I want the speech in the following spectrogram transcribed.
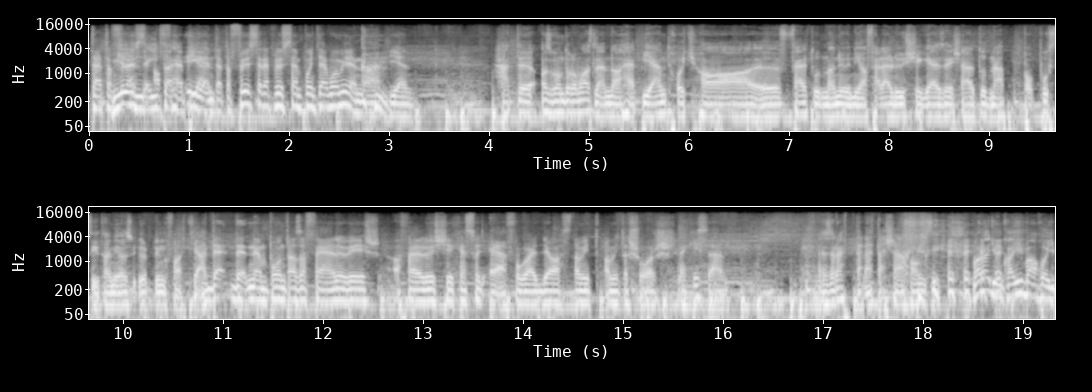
Tehát a, mi fő, lenne itt a, a happy igen, end? Tehát a főszereplő szempontjából mi lenne a happy end? Hát azt gondolom az lenne a happy end, hogyha fel tudna nőni a felelősséghez, és el tudná pusztítani az ürdünk fatját. De, de nem pont az a felnövés a felelősséghez, hogy elfogadja azt, amit, amit a sors neki szán? Ez rettenetesen hangzik. Maradjunk annyiban, hogy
